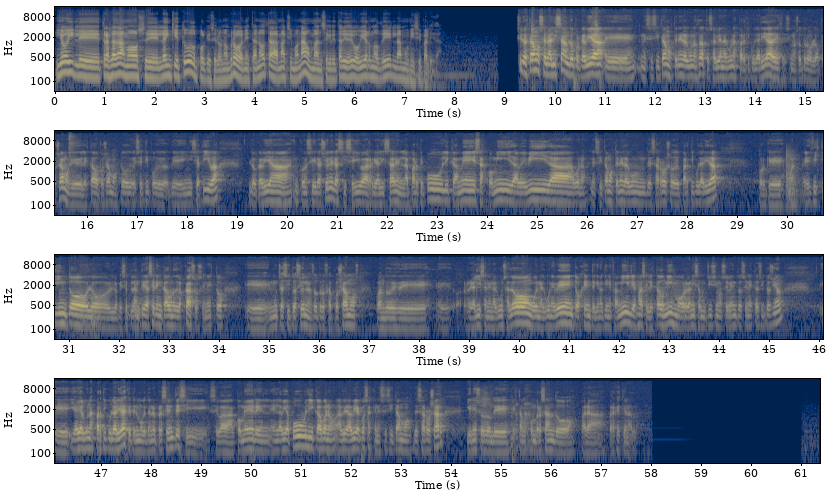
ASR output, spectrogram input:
Y hoy le trasladamos eh, la inquietud, porque se lo nombró en esta nota, a Máximo Naumann, secretario de Gobierno de la Municipalidad. Sí, lo estábamos analizando porque había, eh, necesitamos tener algunos datos, habían algunas particularidades, nosotros lo apoyamos y desde el Estado apoyamos todo ese tipo de, de iniciativa. Lo que había en consideración era si se iba a realizar en la parte pública, mesas, comida, bebida, bueno, necesitamos tener algún desarrollo de particularidad porque es distinto lo, que se plantea hacer en cada uno de los casos. En esto, eh, en muchas situaciones nosotros apoyamos cuando desde eh, realizan en algún salón o en algún evento, gente que no tiene familia, es más, el Estado mismo organiza muchísimos eventos en esta situación, eh, y hay algunas particularidades que tenemos que tener presentes si se va a comer en, la vía pública, bueno, había, cosas que necesitamos desarrollar y en eso es donde estamos conversando para gestionarlo.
